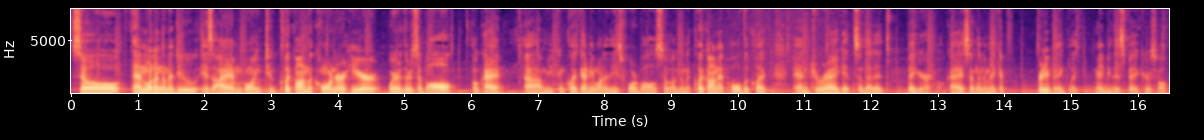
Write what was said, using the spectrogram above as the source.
So then what I'm going to do is I am going to click on the corner here where there's a ball. Okay. Um, you can click any one of these four balls. So I'm going to click on it, hold the click, and drag it so that it's bigger. Okay, so I'm going to make it pretty big, like maybe this big or so.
